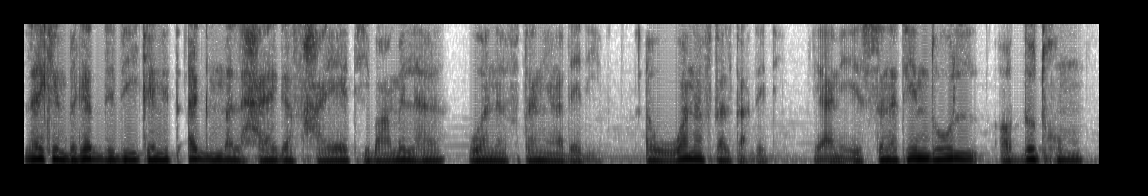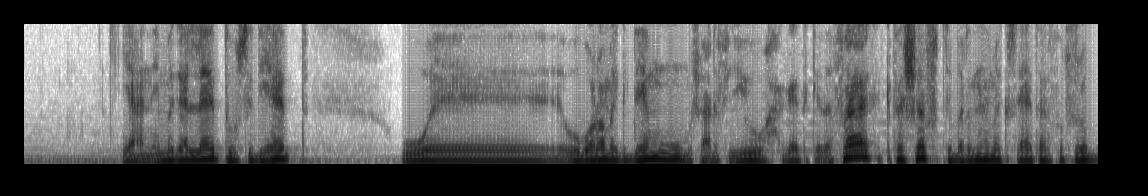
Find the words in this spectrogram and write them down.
لكن بجد دي كانت أجمل حاجة في حياتي بعملها وأنا في تانية إعدادي. أو وأنا في تالتة اعدادي. يعني السنتين دول قضيتهم يعني مجلات وسيديهات و... وبرامج demo ومش عارف إيه وحاجات كده. فاكتشفت برنامج ساعتها ال Photoshop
